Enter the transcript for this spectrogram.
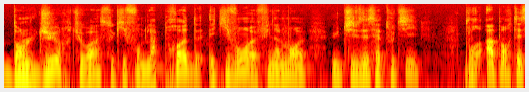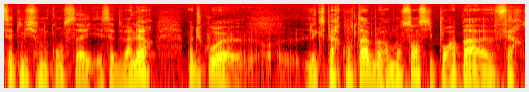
dans le dur, tu vois, ceux qui font de la prod et qui vont finalement utiliser cet outil pour apporter cette mission de conseil et cette valeur, bah, du coup, euh, l'expert comptable, à mon sens, il pourra pas euh, faire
